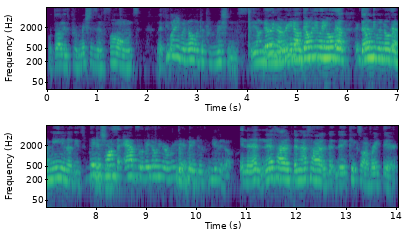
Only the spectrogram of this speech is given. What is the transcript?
with all these permissions and phones. Like people don't even know what the permissions. They don't, They don't even even know. read them. They don't even know the. They don't even know the meaning of these They just want the app so they don't even read The- it. They just give it up. And then and that's how then that's how it kicks off right there.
